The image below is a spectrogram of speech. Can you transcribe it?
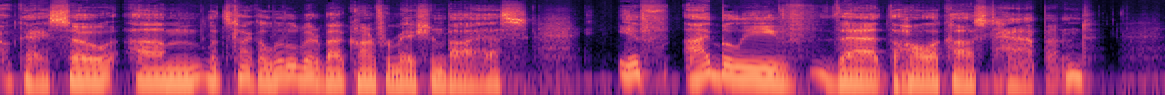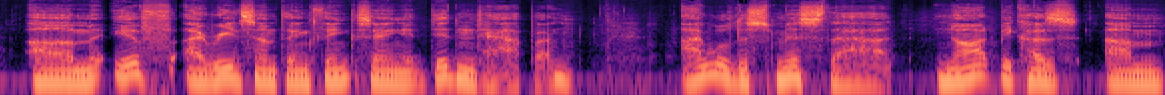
Okay, so um, let's talk a little bit about confirmation bias. If I believe that the Holocaust happened, um, if I read something think saying it didn't happen, I will dismiss that not because I'm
